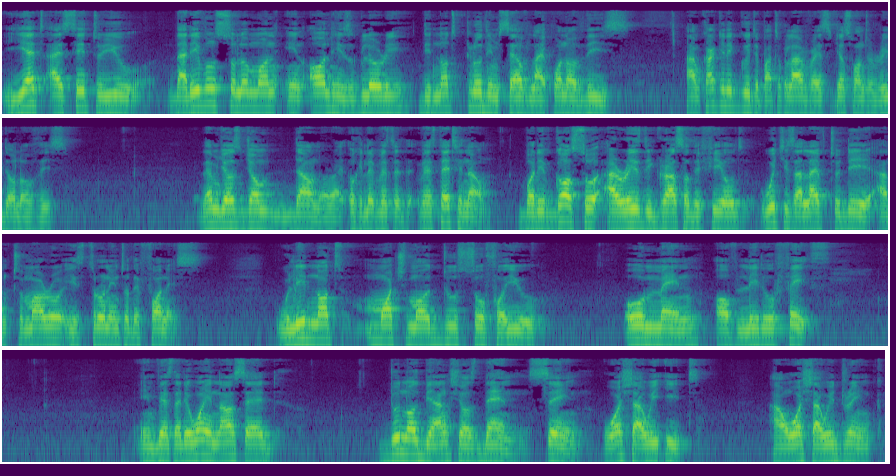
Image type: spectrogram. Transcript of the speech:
Yet I say to you that even Solomon in all his glory did not clothe himself like one of these. I'm going to a particular verse, just want to read all of this. Let me just jump down, all right? Okay, verse, verse 30 now. But if God so arrays the grass of the field, which is alive today and tomorrow is thrown into the furnace, will he not much more do so for you, O men of little faith? In verse 31, he now said, do not be anxious then, saying, What shall we eat? And what shall we drink?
